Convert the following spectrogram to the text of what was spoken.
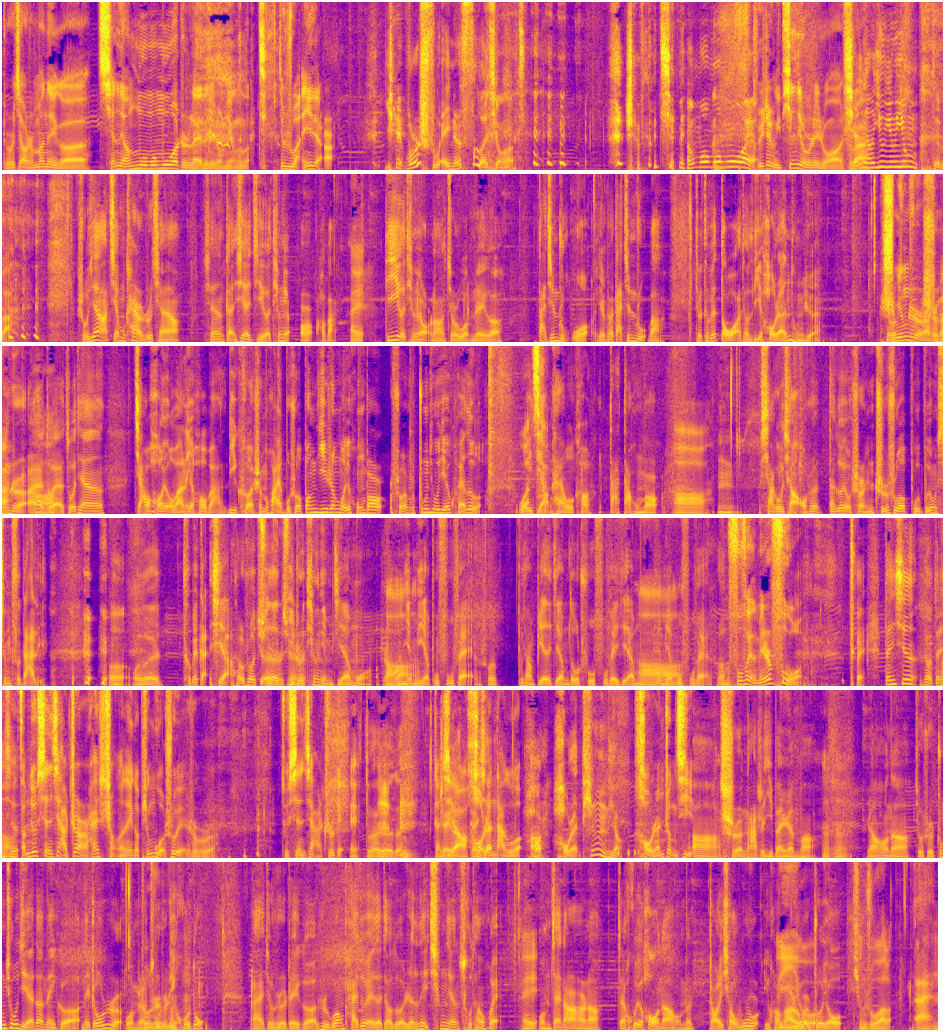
比如叫什么那个钱粮摸摸摸之类的这种名字，就软一点儿。你这不是水，你这是色情。什么叫钱粮摸摸摸呀？所以这种一听就是那种钱粮嘤嘤嘤，对吧？首先啊，节目开始之前啊，先感谢几个听友，好吧？哎，第一个听友呢，就是我们这个大金主，也不叫大金主吧，就特别逗啊，叫李浩然同学，实名制了，实名制。哎，对，昨天。加我好友完了以后吧，立刻什么话也不说，邦机扔过一红包，说什么中秋节快乐。我一点开，我靠，大大红包哦，嗯，吓够呛。我说大哥有事儿您直说，不不用行此大礼。嗯，我特别感谢啊。他说觉得一直听你们节目，然后你们也不付费，说不像别的节目都出付费节目，你们也不付费，说付费的没人付。对，担心比较担心。咱们就线下这儿还省了那个苹果税，是不是？就线下只给，对对对，感谢啊，浩然大哥，浩浩然听听，浩然正气啊，是那是一般人嘛？嗯嗯。然后呢，就是中秋节的那个那周日，我们组织了一活动，哎，就是这个日光派对的，叫做人类青年促谈会。哎，我们在那儿呢，在会后呢，我们找一小屋，一块玩会儿桌游。听说了，哎，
